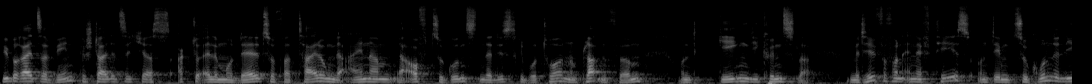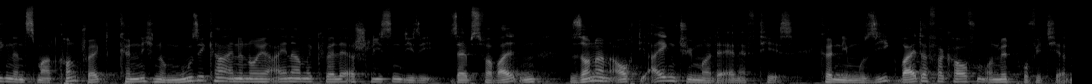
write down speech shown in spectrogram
Wie bereits erwähnt, gestaltet sich das aktuelle Modell zur Verteilung der Einnahmen ja oft zugunsten der Distributoren und Plattenfirmen und gegen die Künstler. Mit Hilfe von NFTs und dem zugrunde liegenden Smart Contract können nicht nur Musiker eine neue Einnahmequelle erschließen, die sie selbst verwalten, sondern auch die Eigentümer der NFTs können die Musik weiterverkaufen und mitprofitieren.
